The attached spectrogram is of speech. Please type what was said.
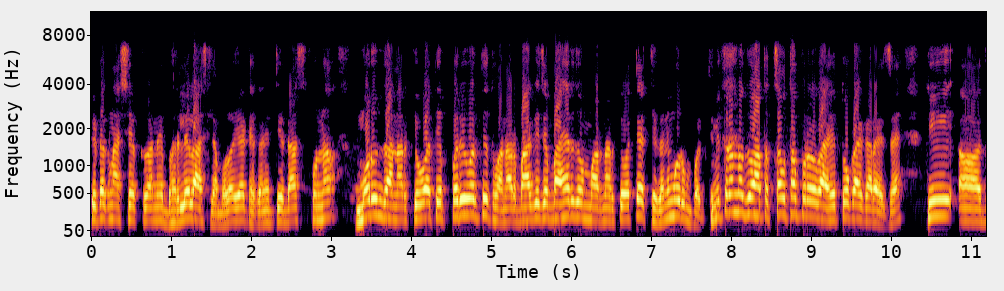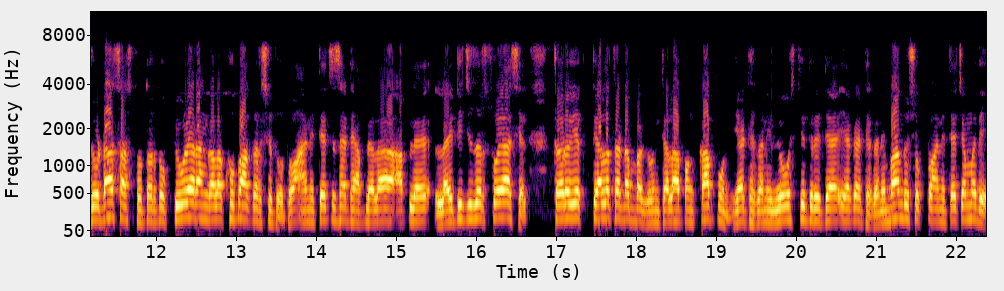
कीटकनाशकाने भरलेलं असल्यामुळं या ठिकाणी ते डास पुन्हा मरून जाणार किंवा ते परिवर्तित होणार बागेच्या बाहेर जाऊन मारणार किंवा त्याच ठिकाणी मरून पडते मित्रांनो जो आता चौथा प्रयोग आहे तो काय करायचा आहे की जो डास असतो तर तो पिवळ्या रंगाला खूप आकर्षित होतो आणि त्याच्यासाठी आपल्याला आपल्या लाईटीची जर सोय असेल तर एक तेलाचा डब्बा घेऊन त्याला आपण कापून या ठिकाणी व्यवस्थितरित्या एका ठिकाणी बांधू शकतो आणि त्याच्यामध्ये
